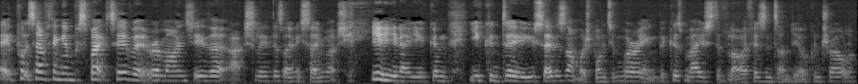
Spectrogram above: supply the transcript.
it puts everything in perspective. It reminds you that actually there's only so much you, you know you can you can do. So there's not much point in worrying because most of life isn't under your control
